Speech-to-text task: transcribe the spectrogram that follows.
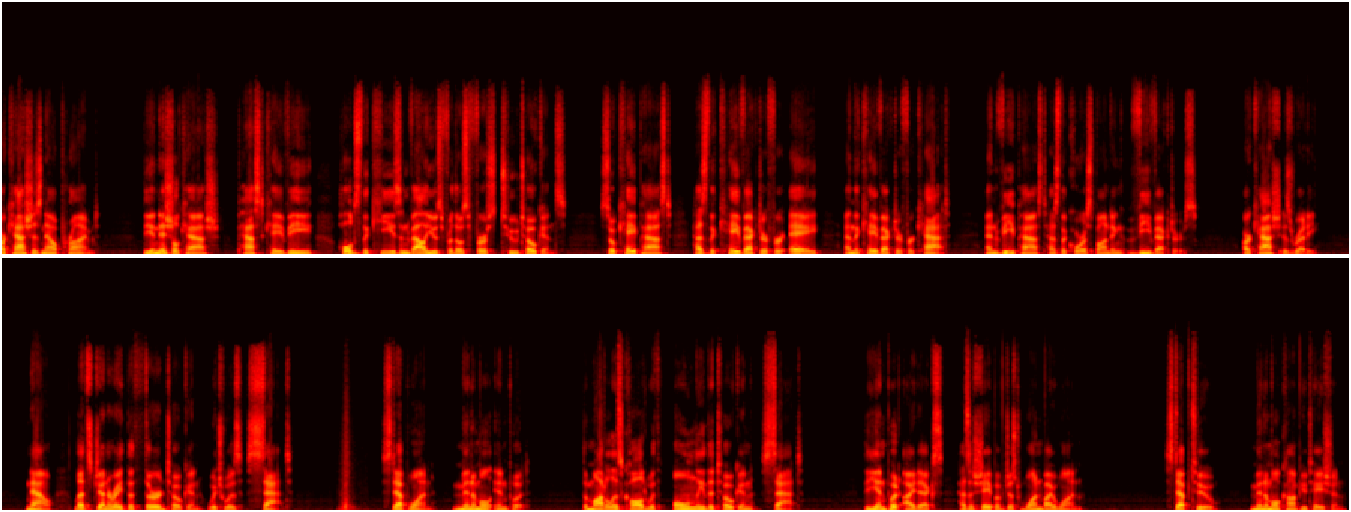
Our cache is now primed. The initial cache, past kv, holds the keys and values for those first two tokens. So kpast has the k vector for a and the k vector for cat, and vpast has the corresponding v vectors. Our cache is ready. Now, let's generate the third token, which was sat. Step 1. Minimal input. The model is called with only the token sat. The input IDX has a shape of just 1 by 1. Step 2. Minimal computation.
